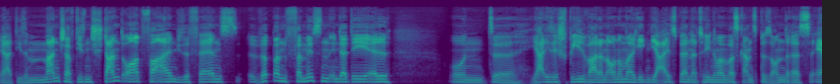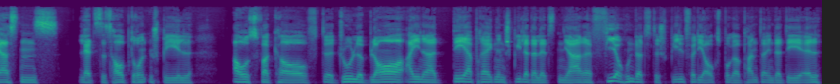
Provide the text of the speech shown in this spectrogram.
ja, diese Mannschaft, diesen Standort vor allem, diese Fans, wird man vermissen in der DL. Und äh, ja, dieses Spiel war dann auch nochmal gegen die Eisbären natürlich nochmal was ganz Besonderes. Erstens, letztes Hauptrundenspiel, ausverkauft. Äh, Drew LeBlanc, einer der prägenden Spieler der letzten Jahre, 400. Spiel für die Augsburger Panther in der DEL.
